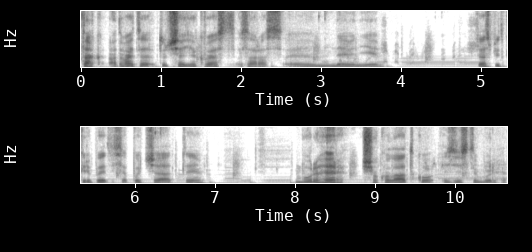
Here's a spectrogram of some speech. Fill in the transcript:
Так, а давайте тут ще є квест зараз. Е, де він є? Час підкріпитися. Почати. Бургер, шоколадку і з'їсти бургер.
